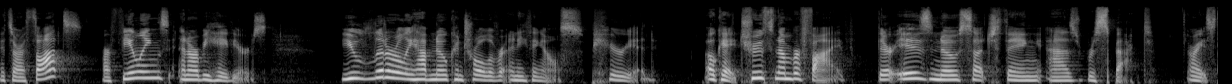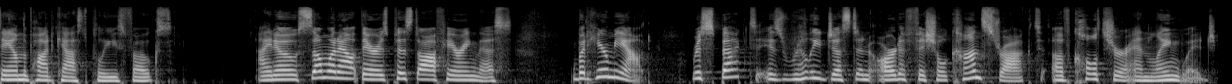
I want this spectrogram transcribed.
it's our thoughts, our feelings, and our behaviors. You literally have no control over anything else, period. Okay, truth number five there is no such thing as respect. All right, stay on the podcast, please, folks. I know someone out there is pissed off hearing this, but hear me out. Respect is really just an artificial construct of culture and language.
